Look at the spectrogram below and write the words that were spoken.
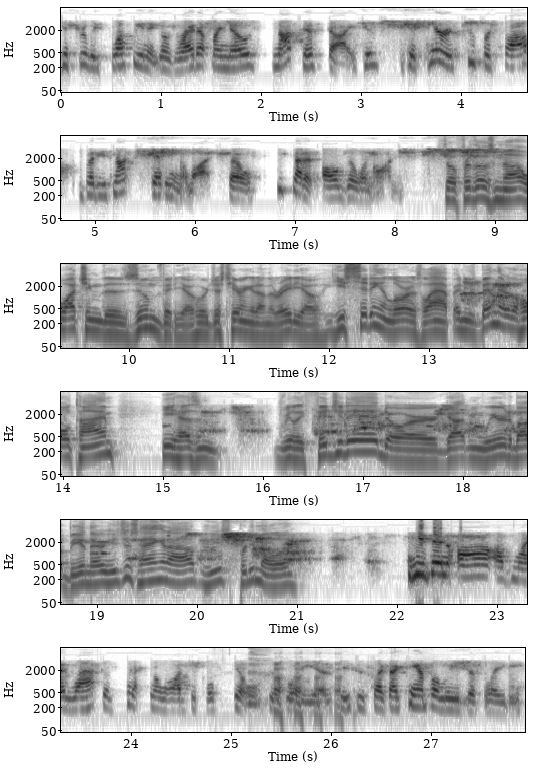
gets really fluffy and it goes right up my nose. Not this guy. His his hair is super soft, but he's not shedding a lot. So he's got it all going on. So, for those not watching the Zoom video who are just hearing it on the radio, he's sitting in Laura's lap and he's been there the whole time. He hasn't really fidgeted or gotten weird about being there. He's just hanging out. He's pretty mellow. He's in awe of my lack of technological skills, is what he is. He's just like, I can't believe this lady.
